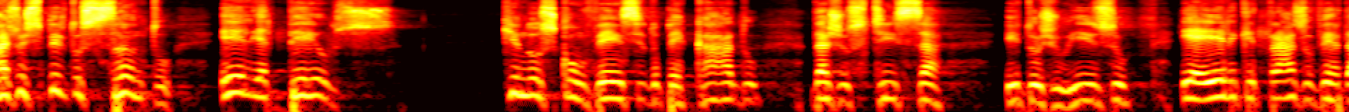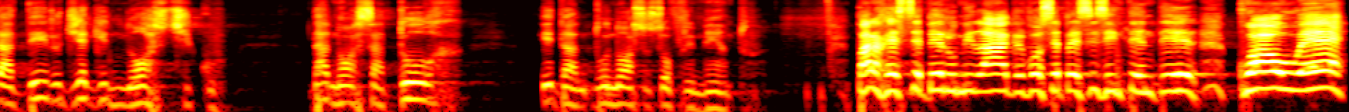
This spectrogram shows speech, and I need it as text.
Mas o Espírito Santo, ele é Deus que nos convence do pecado, da justiça e do juízo, e é ele que traz o verdadeiro diagnóstico da nossa dor e da, do nosso sofrimento. Para receber o milagre, você precisa entender qual é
